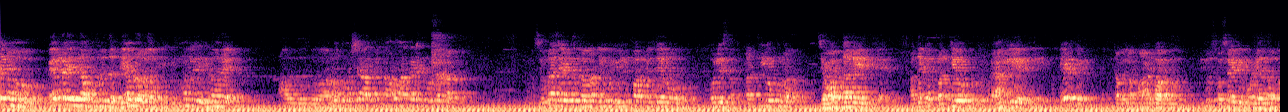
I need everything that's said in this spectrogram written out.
ಏನು ಮೇಲ್ಗಡೆಯಿಂದ ಉಳಿದ ದೇವರು ಅಲ್ಲ, ನಿಮ್ಮಲ್ಲಿ ಇರೋರೇ. ಒಂದು ಅರವತ್ತು ವರ್ಷ ಆದ್ಮೇಲೆ ನಾವು ಆ ಕಡೆ ಕೊಡ್ಬೇಕಾಗ್ತದೆ ಶಿವರಾಜ್ ಹೇಳಿದ್ರಲ್ಲ ನೀವು ಯೂನಿಫಾರ್ಮ್ ಇಲ್ಲದೆ ಇರೋ ಪೊಲೀಸ್ ಪ್ರತಿಯೊಬ್ಬರ ಜವಾಬ್ದಾರಿ ಇದೆ. ಪ್ರತಿಯೊಬ್ಬರು ಫ್ಯಾಮಿಲಿಯಲ್ಲಿ ಹೇಳ್ಬೇಕು. ಇಂಥವೆಲ್ಲ ಮಾಡಬಾರ್ದು. ಇದು ಸೊಸೈಟಿ ಒಳ್ಳೆಯದಲ್ಲ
